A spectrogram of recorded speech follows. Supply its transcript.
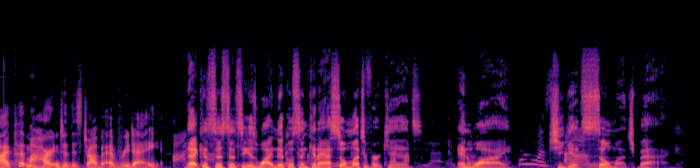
I put my heart into this job every day. That consistency is why Nicholson can ask so much of her kids and why she gets so much back.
